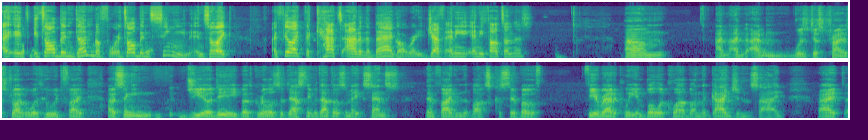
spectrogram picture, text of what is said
I, it's it's all been done before. It's all been seen, and so like I feel like the cat's out of the bag already. Jeff, any any thoughts on this? Um, I'm, I'm, I'm was just trying to struggle with who would fight. I was thinking God, but Guerrillas of Destiny, but that doesn't make sense. Them fighting the Bucks because they're both theoretically in Bullet Club on the Gaijin side, right? I,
